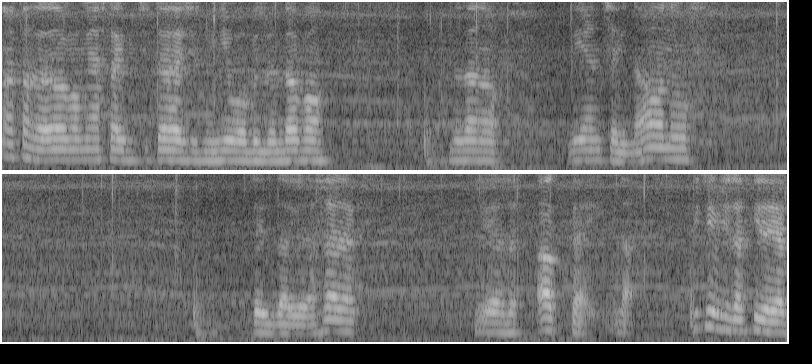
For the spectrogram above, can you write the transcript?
No to miasto jak widzicie trochę się zmieniło wyglądowo. Dodano więcej neonów. Tutaj dodaję laserek. Jezu, okej, no. Widzimy się za chwilę jak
